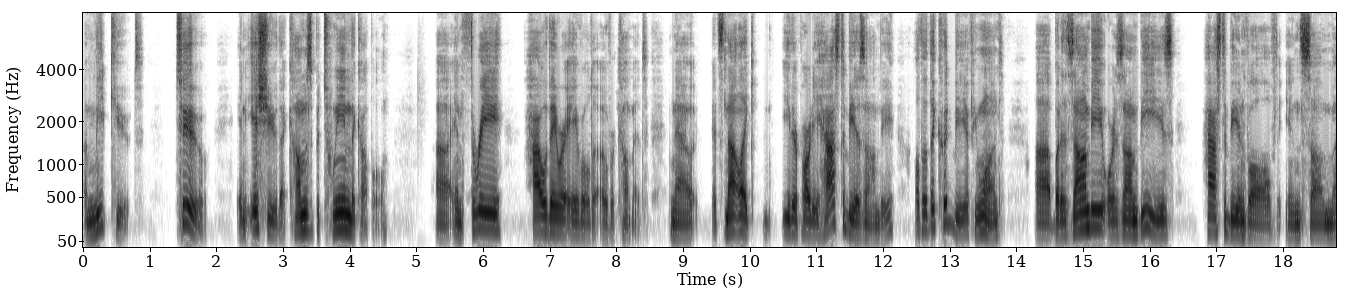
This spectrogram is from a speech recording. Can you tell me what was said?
a meet cute. Two, an issue that comes between the couple. Uh, and three, how they were able to overcome it. Now, it's not like either party has to be a zombie, although they could be if you want. Uh, but a zombie or zombies has to be involved in some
